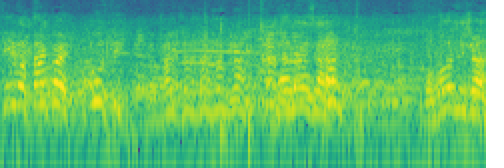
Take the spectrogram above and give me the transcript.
Timo, tako je, tu si. Žan, žan, žan, žan, žan. Žan nazad. Pomozi, Žan.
